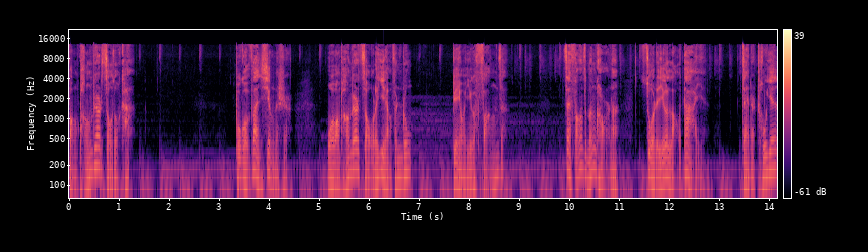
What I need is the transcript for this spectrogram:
往旁边走走看。不过万幸的是，我往旁边走了一两分钟，便有一个房子，在房子门口呢，坐着一个老大爷，在那抽烟。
